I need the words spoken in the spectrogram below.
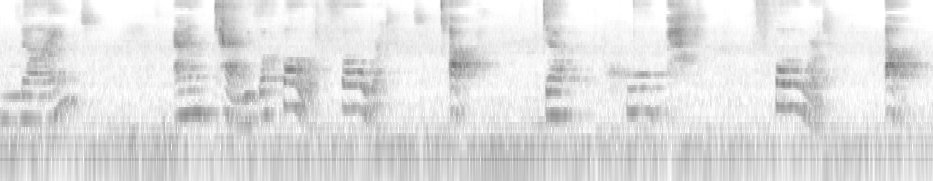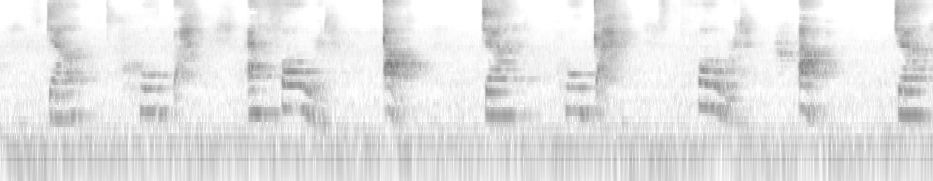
nine, and 10. We go forward, forward, up, down, pull back, forward, up, down, pull back, and forward, up, down, pull back, forward, up, down,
